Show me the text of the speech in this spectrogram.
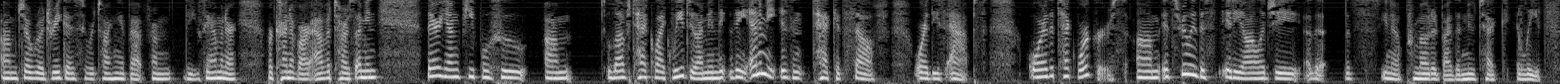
um, Joe Rodriguez, who we're talking about from the Examiner, were kind of our avatars. I mean, they're young people who. Um, love tech like we do. I mean, the, the enemy isn't tech itself or these apps or the tech workers. Um, it's really this ideology that that's you know promoted by the new tech elites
